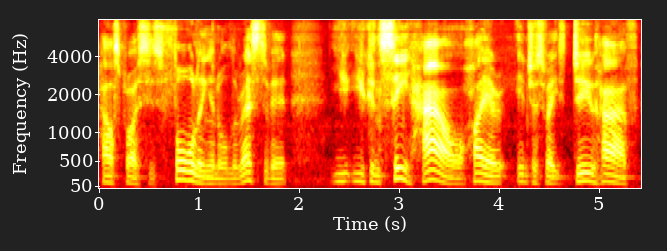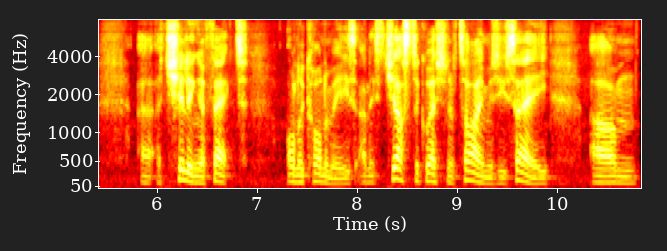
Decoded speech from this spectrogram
house prices falling and all the rest of it, you, you can see how higher interest rates do have a chilling effect on economies, and it's just a question of time, as you say. Um,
